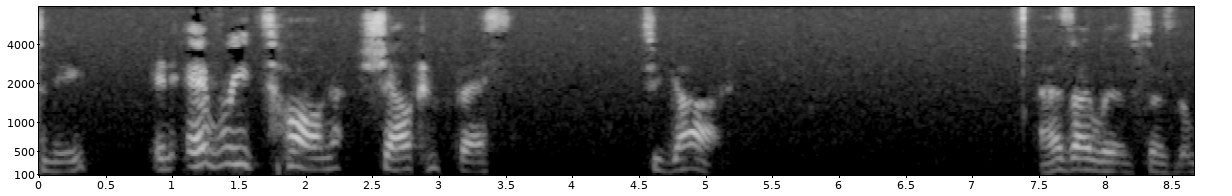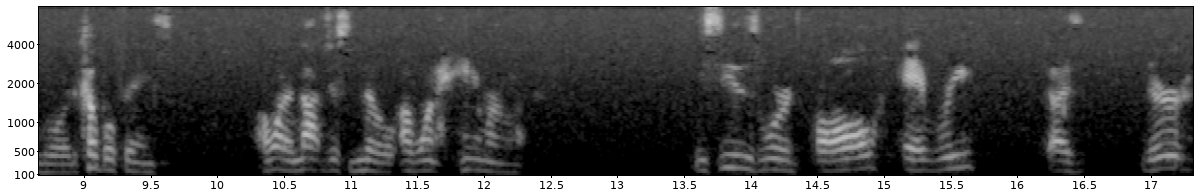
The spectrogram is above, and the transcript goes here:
to me, and every tongue shall confess to God. As I live, says the Lord. A couple things. I want to not just know, I want to hammer on. We see these words all, every. Guys, they're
